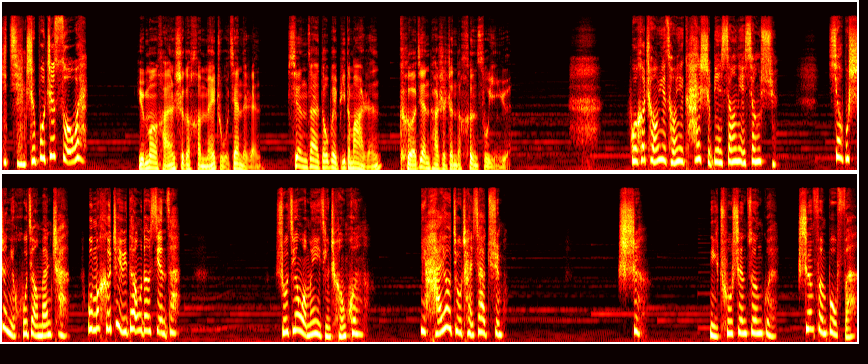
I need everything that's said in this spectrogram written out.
你简直不知所谓！云梦涵是个很没主见的人，现在都被逼得骂人，可见他是真的恨苏隐月。我和程玉从一开始便相恋相许，要不是你胡搅蛮缠，我们何至于耽误到现在？如今我们已经成婚了，你还要纠缠下去吗？是，你出身尊贵，身份不凡，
